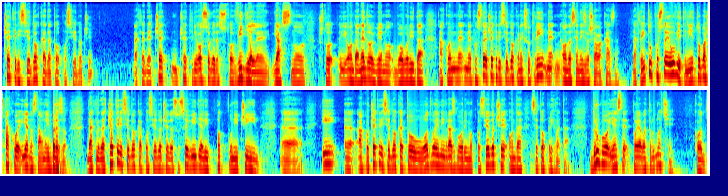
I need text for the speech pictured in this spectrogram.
četiri svjedoka da to posvjedoče, Dakle, da je četiri osobe da su to vidjele jasno, što i onda nedvojbeno govori da ako ne, ne postoje četiri svjedoka, nek su tri, ne, onda se ne izvršava kazna. Dakle, i tu postoje uvjeti, nije to baš tako jednostavno i brzo. Dakle, da četiri svjedoka posvjedoče da su sve vidjeli potpuni čin e, i e, ako četiri svjedoka to u odvojenim razgovorima posvjedoče, onda se to prihvata. Drugo jeste pojava trudnoće kod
